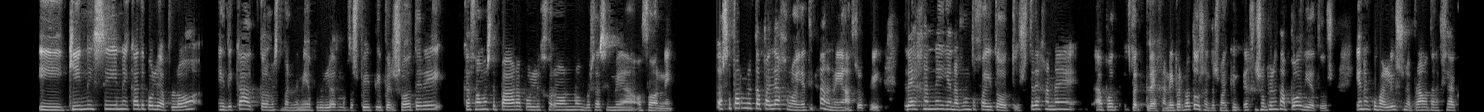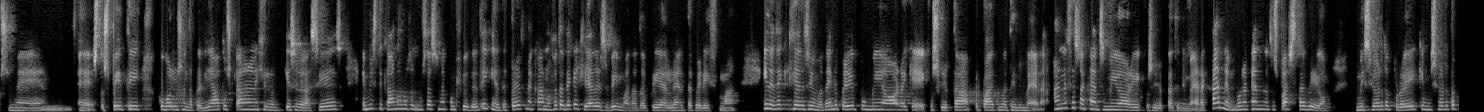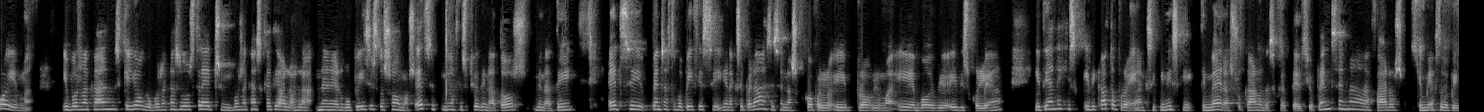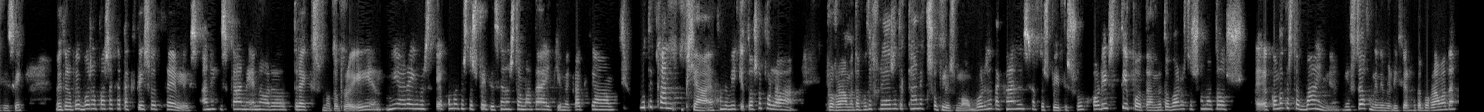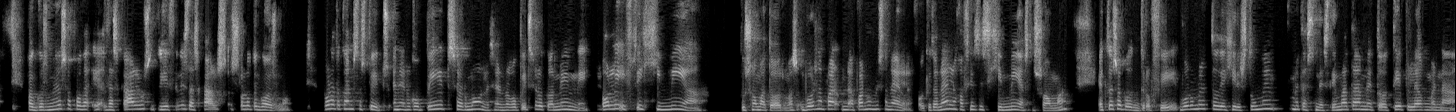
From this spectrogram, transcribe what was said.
Η κίνηση είναι κάτι πολύ απλό, ειδικά τώρα με στην πανδημία που δουλεύουμε από το σπίτι οι περισσότεροι, καθόμαστε πάρα πολύ χρόνο μπροστά σε μια οθόνη. Α το πάρουμε τα παλιά χρόνια. Τι κάνανε οι άνθρωποι; Τρέχανε για να βρουν το φαγητό τους. Τρέχανε, από... τρέχανε, υπερπατούσαν, χρησιμοποιούσαν τα πόδια τους για να κουβαλήσουν πράγματα να φτιάξουν ε, ε, στο σπίτι, κουβαλούσαν τα παιδιά τους, κάνανε χειρουργικές εργασίες. Εμείς τι κάνουμε μπροστά σε ένα κομπιούτερ; Τι γίνεται, πρέπει να κάνουμε αυτά τα 10.000 βήματα τα οποία λένε τα περίφημα. Είναι 10.000 βήματα, είναι περίπου μία ώρα και 20 λεπτά περπάτημα την ημέρα. Αν δεν θες να κάνεις μία ώρα και 20 λεπτά την ημέρα, κάνε, μπορεί να κάνεις να το σπάσεις στα δύο. Μισή ώρα το πρωί και μισή ώρα το απόγευμα ή μπορείς να κάνεις και yoga, μπορείς να κάνεις λίγο stretching, μπορείς να κάνεις κάτι άλλο. Αλλά να ενεργοποιήσεις το σώμα σου. Έτσι νιώθεις πιο δυνατός, δυνατή. Έτσι παίρνεις αυτοπεποίθηση για να ξεπεράσεις ένα σκόπελο ή πρόβλημα ή εμπόδιο ή δυσκολία. Γιατί αν έχεις, ειδικά το πρωί, αν ξεκινήσεις τη μέρα σου κάνοντας κάτι τέτοιο, παίρνεις ένα θάρρος και μια αυτοπεποίθηση με την οποία μπορείς να πας να κατακτήσεις ό,τι θέλεις. Αν έχεις κάνει ένα ωραίο τρέξιμο το πρωί, μία ώρα γυμναστική ακόμα και στο σπίτι, σε ένα στοματάκι με κάποια. ούτε καν πια. Έχουν βγει και τόσα πολλά προγράμματα που δεν χρειάζονται καν εξοπλισμό. Μπορείς να τα κάνεις από το σπίτι σου χωρίς τίποτα, με το βάρος του σώματός σου. Ε, ακόμα και στο μπάνιο. Γι' αυτό έχουμε δημιουργηθεί αυτά τα προγράμματα παγκοσμίως από δασκάλους, διεθνείς δασκάλους σε όλο τον κόσμο. Μπορείς να το κάνεις στο σπίτι σου. Ενεργοποιεί τις ορμόνες, ενεργοποιεί τη σερωτονίνη. Όλη αυτή η χημεία του σώματός μας μπορείς να, πάρ, να πάρουμε εμείς τον έλεγχο. Και τον έλεγχο αυτής της χημία στο σώμα, εκτός από την τροφή, μπορούμε να το διαχειριστούμε με τα συναισθήματα, με το τι επιλέγουμε να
